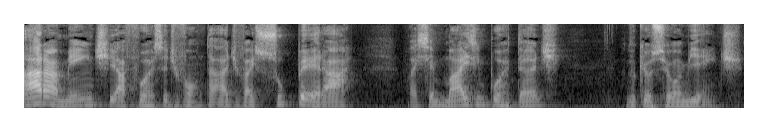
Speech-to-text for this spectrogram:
raramente a força de vontade vai superar, vai ser mais importante do que o seu ambiente.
